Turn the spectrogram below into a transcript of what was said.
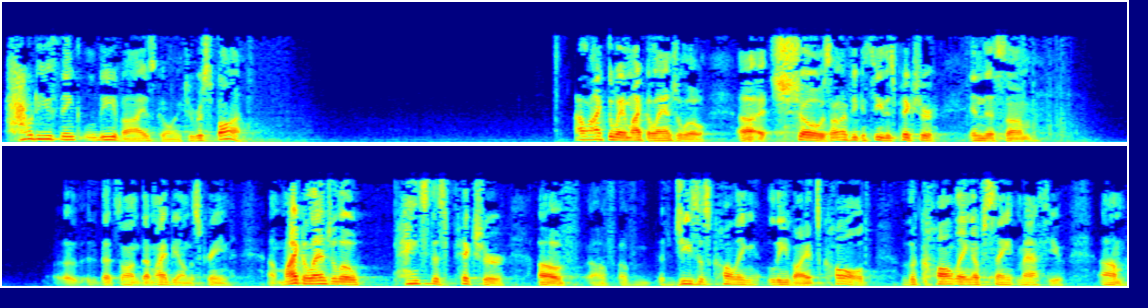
How do you think Levi is going to respond? I like the way Michelangelo uh, shows. I don't know if you can see this picture in this um, uh, that's on that might be on the screen. Uh, Michelangelo paints this picture of, of, of, of, Jesus calling Levi. It's called the calling of Saint Matthew. Um,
